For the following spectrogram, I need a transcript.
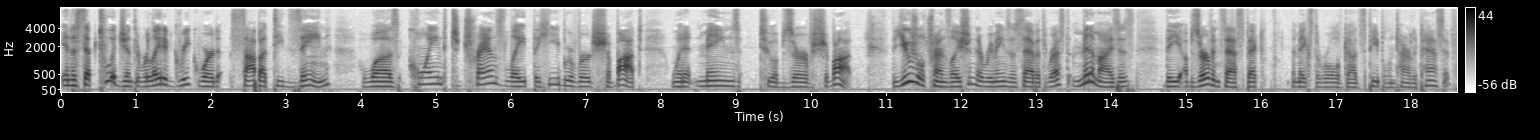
In the Septuagint, the related Greek word sabbatizein was coined to translate the Hebrew word Shabbat when it means to observe Shabbat. The usual translation, there remains a Sabbath rest, minimizes the observance aspect that makes the role of God's people entirely passive.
